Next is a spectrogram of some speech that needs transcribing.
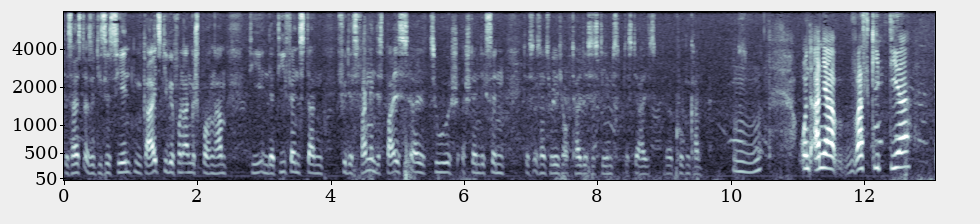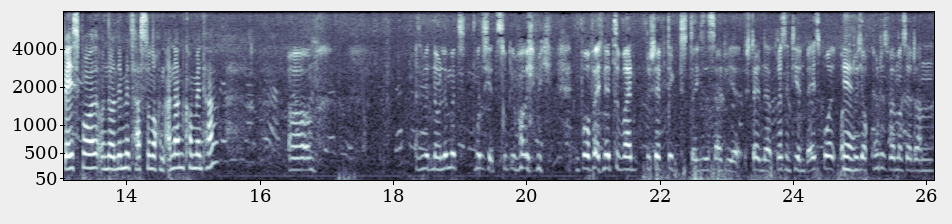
Das heißt also, diese sehenden Guides, die wir vorhin angesprochen haben, die in der Defense dann für das Fangen des Balls äh, zuständig sind, das ist natürlich auch Teil des Systems, dass der halt äh, gucken kann. Und Anja, was gibt dir Baseball und No Limits? Hast du noch einen anderen Kommentar? Ähm, also mit No Limits, muss ich jetzt zugeben, habe ich mich im Vorfeld nicht so weit beschäftigt. Da hieß es halt, wir stellen da, präsentieren Baseball, was Ja. natürlich auch gut ist, weil man es ja dann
